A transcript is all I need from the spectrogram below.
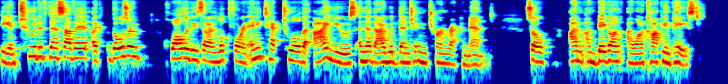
the intuitiveness of it. Like those are qualities that I look for in any tech tool that I use and that I would then in turn recommend. So I'm I'm big on I want to copy and paste.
